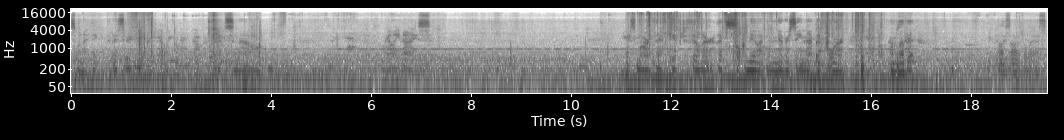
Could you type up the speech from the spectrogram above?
This one, I think, that I see. That's snow. Really nice. Here's more of that gift filler. That's new. I've never seen that before. I love it. Until I saw it the last.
